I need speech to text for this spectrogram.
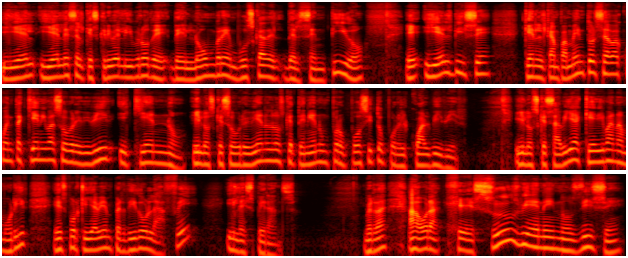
Y él, y él es el que escribe el libro de, del hombre en busca del, sentido. Eh, y él dice que en el campamento él se daba cuenta quién iba a sobrevivir y quién no. Y los que sobrevivían eran los que tenían un propósito por el cual vivir. Y los que sabía que iban a morir es porque ya habían perdido la fe y la esperanza. ¿Verdad? Ahora, Jesús viene y nos dice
